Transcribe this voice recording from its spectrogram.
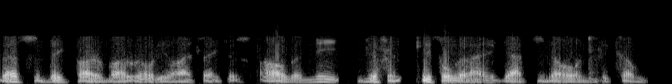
That's the big part about rodeo, I think, is all the neat, different people that I got to know and become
